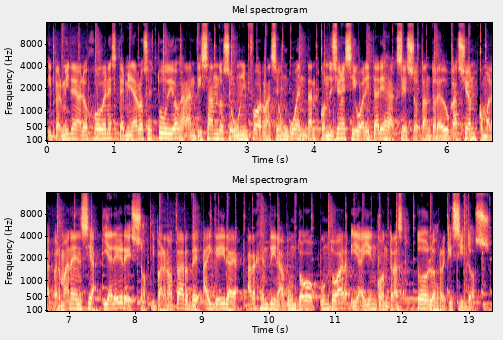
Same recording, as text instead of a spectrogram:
y permiten a los jóvenes terminar los estudios garantizando, según informan, según cuentan, condiciones igualitarias de acceso tanto a la educación como a la permanencia y al egreso. Y para anotarte hay que ir a argentina.gov.ar y ahí encontrás todos los requisitos.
